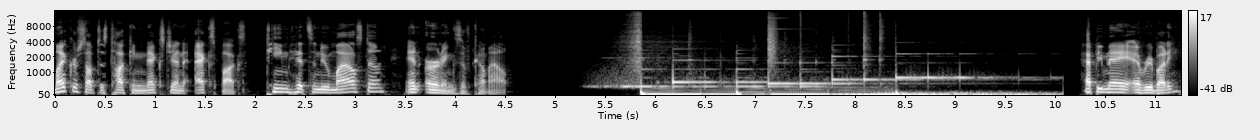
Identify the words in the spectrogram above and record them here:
Microsoft is talking next gen Xbox, team hits a new milestone, and earnings have come out. Happy May, everybody.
